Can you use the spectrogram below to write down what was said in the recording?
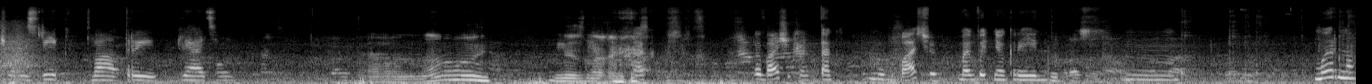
через рік, два, три, п'ять? Ну, не знаю. Так. Ви бачите? Так. Бачу майбутнє України. Мирно,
